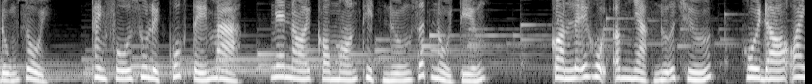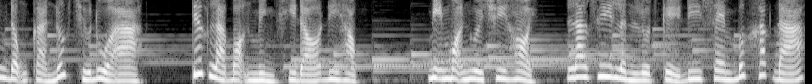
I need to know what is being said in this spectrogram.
Đúng rồi, thành phố du lịch quốc tế mà, nghe nói có món thịt nướng rất nổi tiếng. Còn lễ hội âm nhạc nữa chứ, hồi đó oanh động cả nước chứ đùa à. Tiếc là bọn mình khi đó đi học. Bị mọi người truy hỏi, La Duy lần lượt kể đi xem bức khắc đá,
